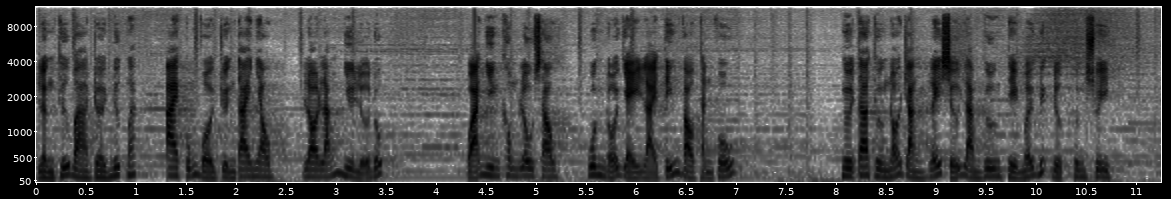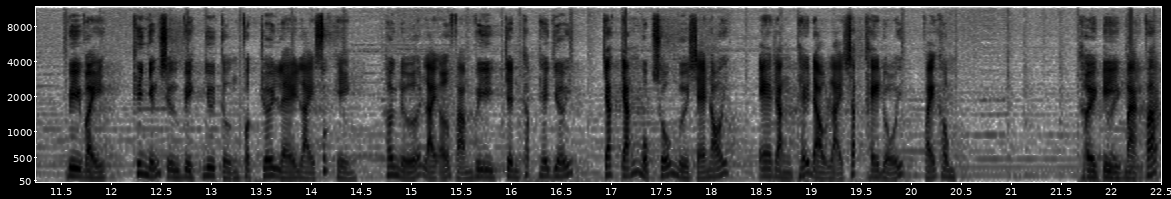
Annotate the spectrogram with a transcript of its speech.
Lần thứ ba rơi nước mắt, ai cũng vội truyền tai nhau, lo lắng như lửa đốt. Quả nhiên không lâu sau, quân nổi dậy lại tiến vào thành phố. Người ta thường nói rằng lấy sử làm gương thì mới biết được hưng suy. Vì vậy, khi những sự việc như tượng Phật rơi lệ lại xuất hiện, hơn nữa lại ở phạm vi trên khắp thế giới, chắc chắn một số người sẽ nói, e rằng thế đạo lại sắp thay đổi, phải không? Thời kỳ mạt Pháp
